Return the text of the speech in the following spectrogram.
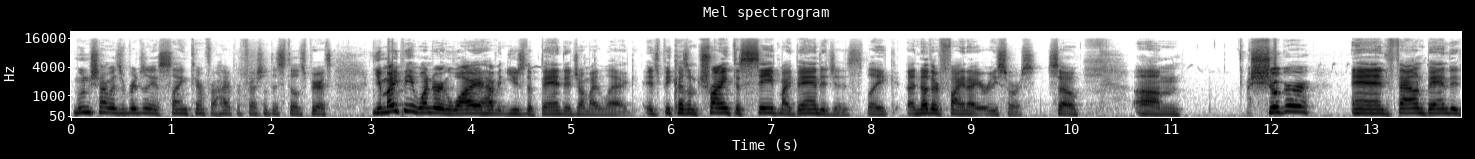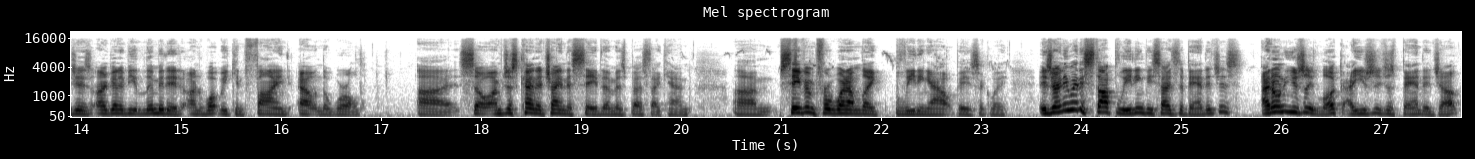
Moonshine was originally a slang term for high professional distilled spirits. You might be wondering why I haven't used a bandage on my leg. It's because I'm trying to save my bandages, like another finite resource. So, um, sugar and found bandages are going to be limited on what we can find out in the world. Uh, so I'm just kind of trying to save them as best I can. Um, save them for when I'm like bleeding out, basically. Is there any way to stop bleeding besides the bandages? I don't usually look. I usually just bandage up.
